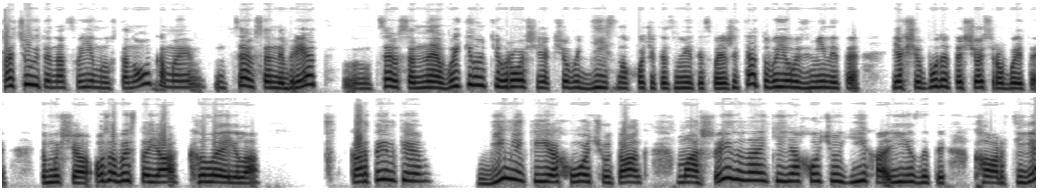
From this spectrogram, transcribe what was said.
Працюйте над своїми установками, це все не бред, це все не викинуті гроші. Якщо ви дійсно хочете змінити своє життя, то ви його зміните, якщо будете щось робити. Тому що особисто я клеїла картинки, дім, який я хочу, так, машину, на якій я хочу їхати, їздити. Картіє,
